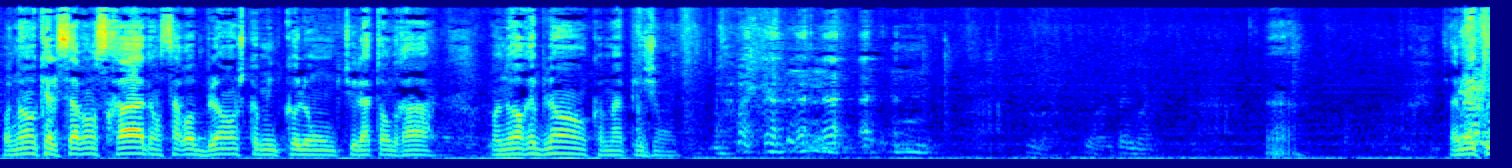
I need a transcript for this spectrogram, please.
Pendant qu'elle s'avancera dans sa robe blanche comme une colombe, tu l'attendras en noir et blanc comme un pigeon. C'est un, mec qui,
